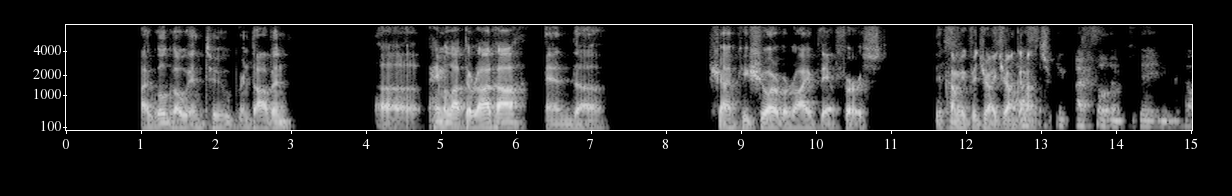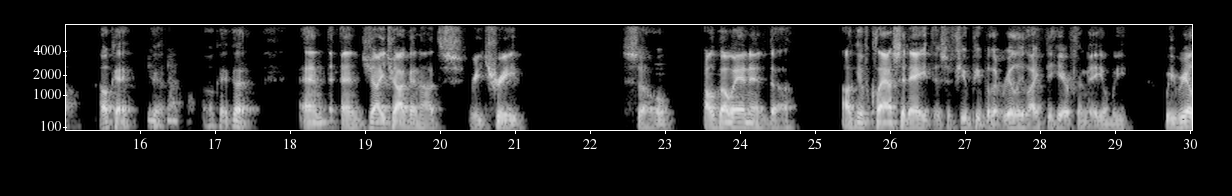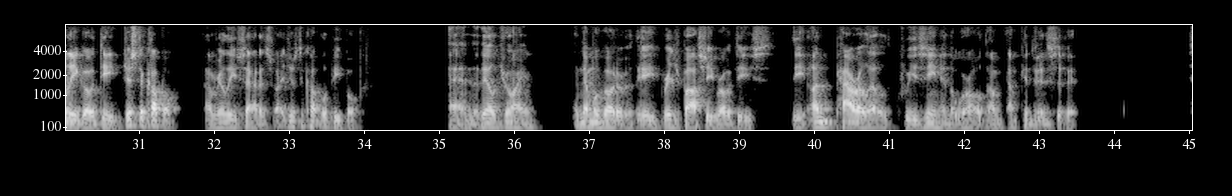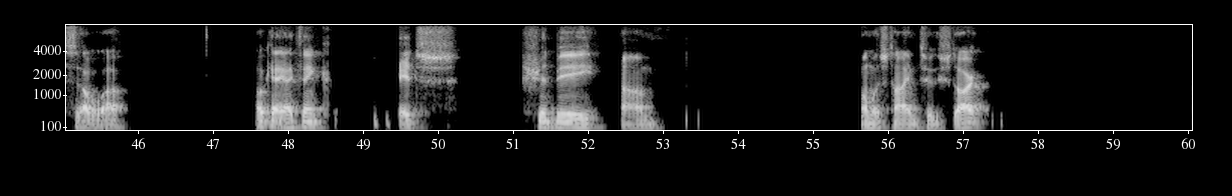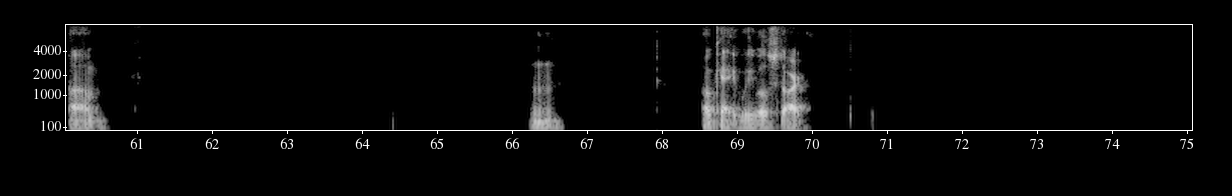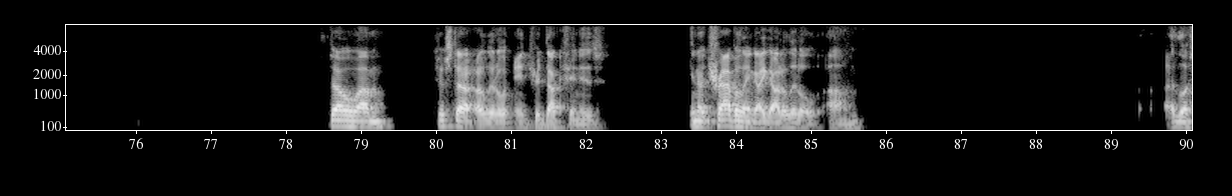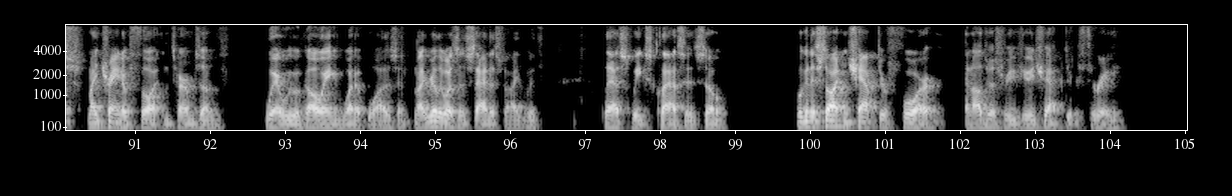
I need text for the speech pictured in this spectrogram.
I will go into Vrindavan, uh, Hemalata Radha and uh, Shyam Kishore have arrived there first. They're coming for Jai Jagannath. I saw them today in the hall. Okay. In yeah. temple. Okay, good. And and Jai Jagannath's retreat. So I'll go in and uh, I'll give class at eight. There's a few people that really like to hear from me, and we we really go deep. Just a couple. I'm really satisfied. Just a couple of people, and they'll join, and then we'll go to the Bridge Basi Rotis the unparalleled cuisine in the world. I'm I'm convinced of it. So uh, okay, I think it's should be um, almost time to start. Um, hmm. Okay, we will start. So, um, just a, a, little introduction is, you know, traveling, I got a little, um, I lost my train of thought in terms of where we were going and what it was. And I really wasn't satisfied with last week's classes. So we're going to start in chapter four, and I'll just review chapter three,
